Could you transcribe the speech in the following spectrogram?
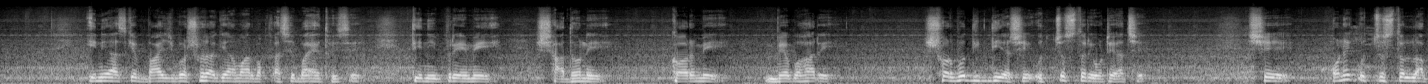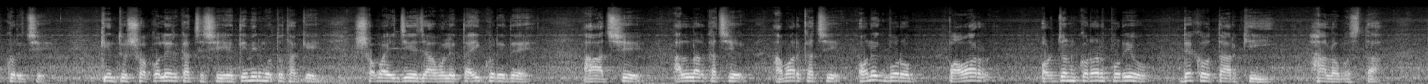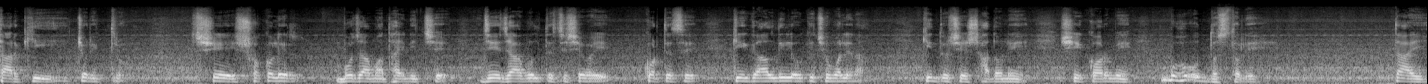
ইনি আজকে বাইশ বছর আগে আমার কাছে বায়াত হয়েছে। তিনি প্রেমে, সাধনে, কর্মে, ব্যবহারে সর্বদিক দিয়ে সে উচ্চস্তরে উঠে আছে। সে অনেক উচ্চস্তর লাভ করেছে, কিন্তু সকলের কাছে সে এতেমির মতো থাকে। সবাই যে যা বলে তাই করে দেয়। আজ সে আল্লাহর কাছে, আমার কাছে অনেক বড় পাওয়ার অর্জন করার পরেও দেখো তার কি হাল অবস্থা, তার কি চরিত্র। সে সকলের বোঝা মাথায় নিচ্ছে। যে যা বলতেছে সে ওই করতেছে। কি গাল দিলেও কিছু বলে না। কিন্তু সে সাধনে, সে কর্মে বহু উদ্ধস্থলে তাই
